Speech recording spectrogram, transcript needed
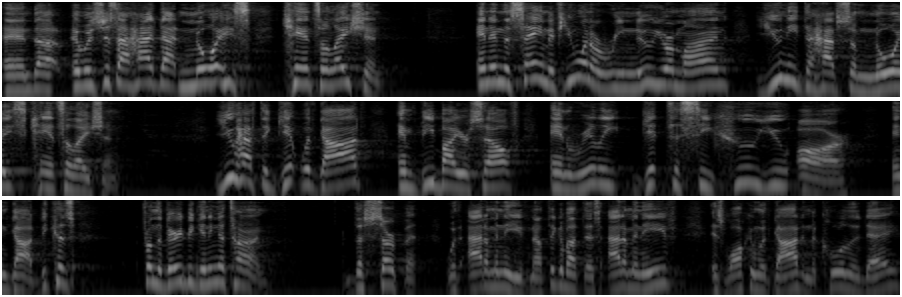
And uh, it was just, I had that noise cancellation. And in the same, if you want to renew your mind, you need to have some noise cancellation. You have to get with God and be by yourself and really get to see who you are in God. Because from the very beginning of time, the serpent with Adam and Eve. Now, think about this Adam and Eve is walking with God in the cool of the day.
